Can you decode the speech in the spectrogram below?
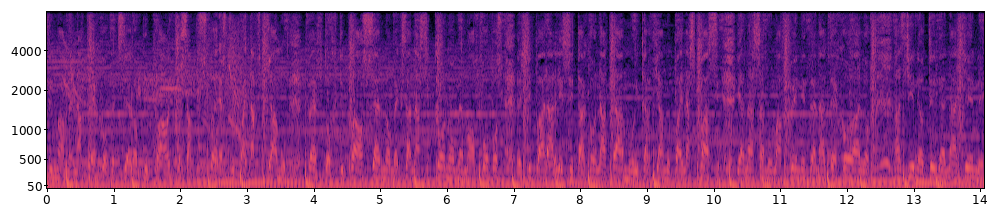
θυμάμαι να τρέχω. Δεν ξέρω που πάω. Εκτός από τις σφαίρες τρυπάει τα αυτιά μου. Πέφτω, χτυπάω, σέρνομαι, ξανασηκώνομαι. Μα ο φόβος έχει παραλύσει τα γόνατά μου. Η καρδιά μου πάει να σπάσει. Η ανάσα μου μ' αφήνει, δεν αντέχω άλλο. Α γίνει ό,τι είναι να γίνει.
